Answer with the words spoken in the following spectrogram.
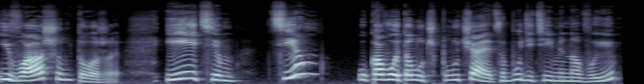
и вашим тоже. И этим тем у кого это лучше получается, будете именно вы.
